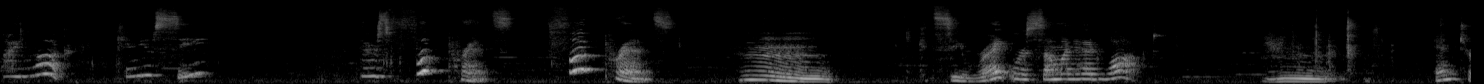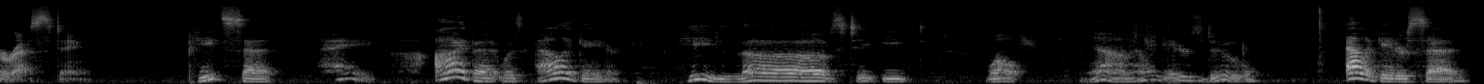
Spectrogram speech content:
Why, look, can you see? There's footprints. Footprints. Hmm. You could see right where someone had walked. Hmm. Interesting. Pete said, Hey, I bet it was Alligator. He loves to eat. Well, yeah, alligators do. Alligator said,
